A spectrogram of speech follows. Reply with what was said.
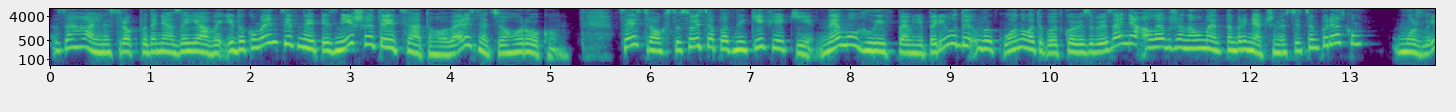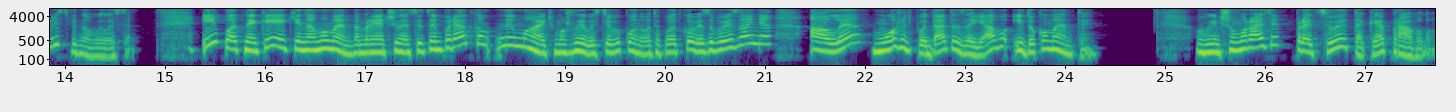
Загальний срок подання заяви і документів не пізніше 30 вересня цього року. Цей строк стосується платників, які не могли в певні періоди виконувати податкові зобов'язання, але вже на момент набрання чинності цим порядком можливість відновилася. І платники, які на момент набрання чинності цим порядком не мають можливості виконувати податкові зобов'язання, але можуть подати заяву і документи. В іншому разі працює таке правило.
